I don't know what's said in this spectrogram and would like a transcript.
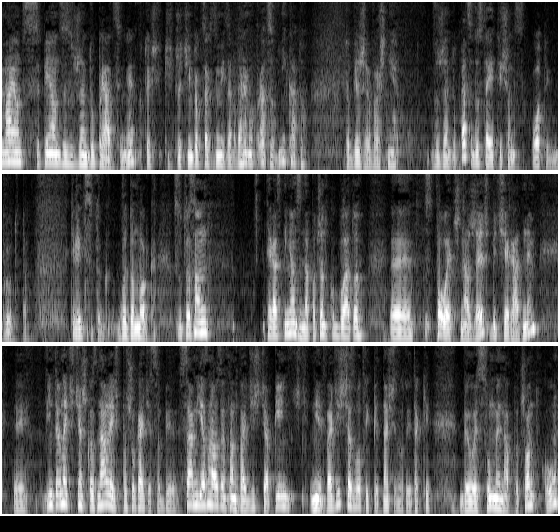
mając pieniądze z urzędu pracy. Nie? Ktoś, jakiś przedsiębiorca chce mieć za darmo pracownika, to, to bierze właśnie z urzędu pracy, dostaje 1000 zł brutto. Tyle co to głodomorka. So, to są teraz pieniądze. Na początku była to e, społeczna rzecz, bycie radnym. E, w internecie ciężko znaleźć, poszukajcie sobie sami. Ja znalazłem tam 25, nie 20 zł, 15 zł, takie były sumy na początku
